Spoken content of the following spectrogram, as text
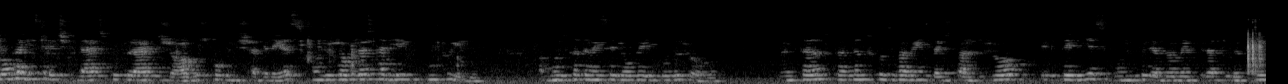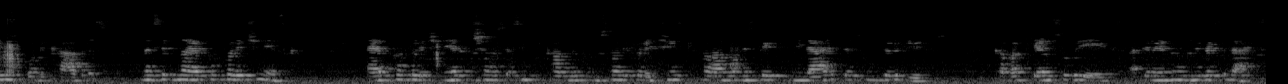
longa lista de atividades culturais e jogos, como de xadrez, onde o jogo já estaria incluído. A música também seria o veículo do jogo. No entanto, tratando exclusivamente da história do jogo, ele teria, segundo o historiador da literatura Plínio de Cabras, nascido na época folhetinesca. A época folhetinesca chama-se assim por causa da produção de folhetins que falavam a respeito de milhares de assuntos eruditos, cavaqueando sobre eles, até mesmo nas universidades.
